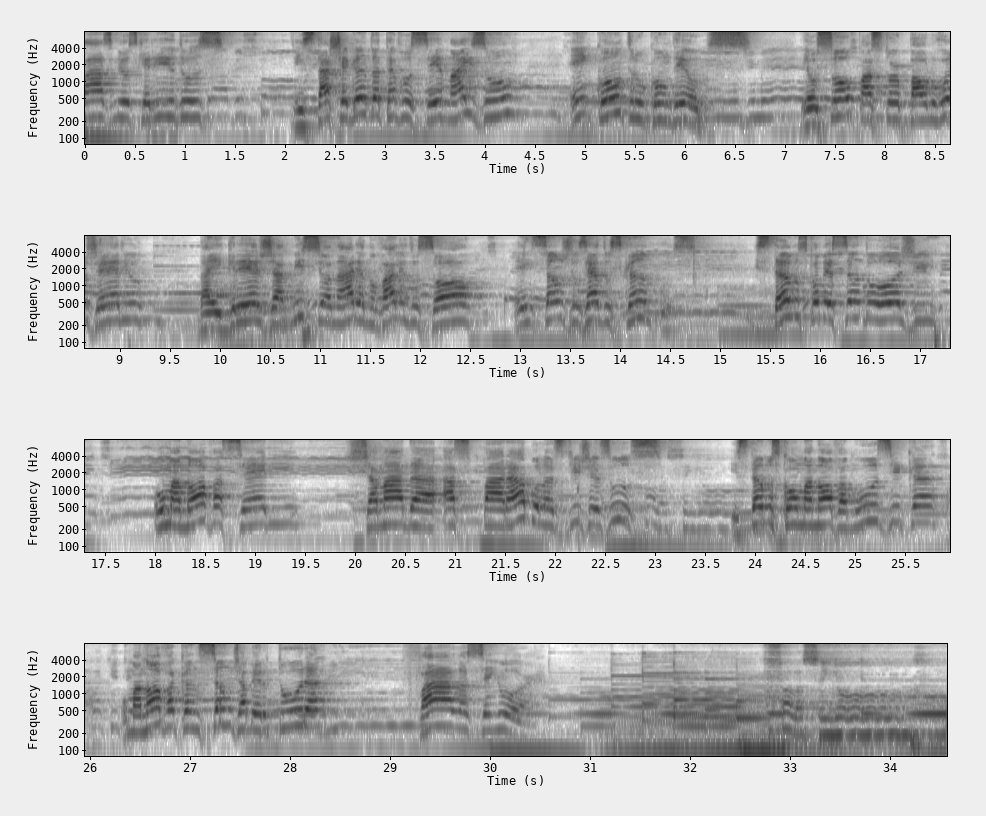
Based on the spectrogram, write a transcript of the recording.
paz, meus queridos. Está chegando até você mais um encontro com Deus. Eu sou o pastor Paulo Rogério, da Igreja Missionária no Vale do Sol, em São José dos Campos. Estamos começando hoje uma nova série chamada As Parábolas de Jesus. Estamos com uma nova música, uma nova canção de abertura. Fala, Senhor. Fala, Senhor,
